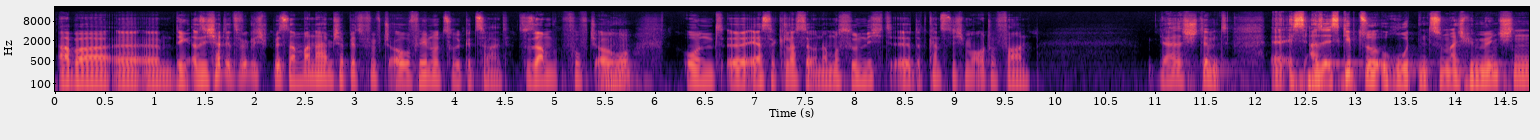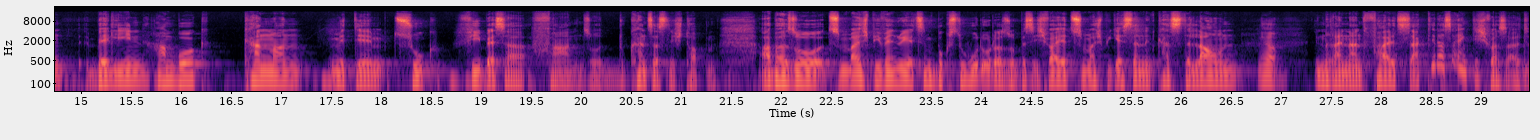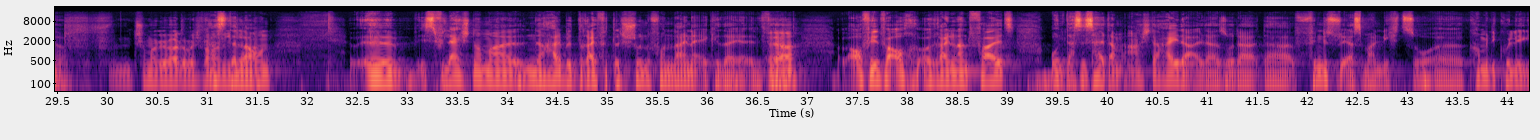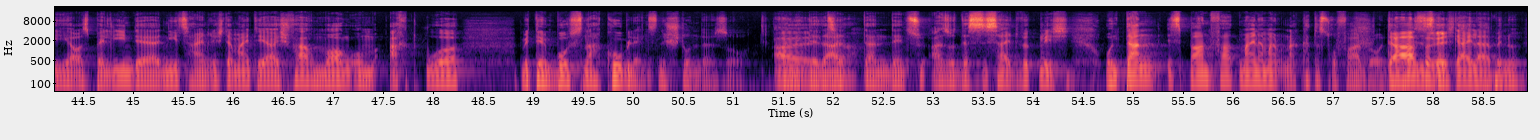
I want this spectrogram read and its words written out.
Aber, äh, ähm, Ding, also ich hatte jetzt wirklich bis nach Mannheim, ich habe jetzt 50 Euro für hin und zurück gezahlt. Zusammen 50 Euro Mhm. Und äh, erste Klasse. Und dann musst du nicht, äh, das kannst du nicht im Auto fahren. Ja, das stimmt. Äh, es, also es gibt so Routen, zum Beispiel München, Berlin, Hamburg, kann man mit dem Zug viel besser fahren. So, du kannst das nicht toppen. Aber so zum Beispiel, wenn du jetzt in Buxtehude oder so bist, ich war jetzt zum Beispiel gestern in Kastellaun Ja, in Rheinland-Pfalz. Sagt dir das eigentlich was, Alter? schon mal gehört, aber ich war noch nie da. Äh, ist vielleicht nochmal eine halbe, dreiviertel Stunde von deiner Ecke da entfernt. Auf jeden Fall auch Rheinland-Pfalz. Und das ist halt am Arsch der Heide, Alter. So, da, da findest du erstmal nichts. So, äh, Comedy-Kollege hier aus Berlin, der Nils Heinrich, der meinte, ja, ich fahre morgen um 8 Uhr mit dem Bus nach Koblenz eine Stunde. So. Damit der da dann den zu, also das ist halt wirklich und dann ist Bahnfahrt meiner Meinung nach katastrophal, Bro. Da hast ist du halt recht. geiler, wenn du,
